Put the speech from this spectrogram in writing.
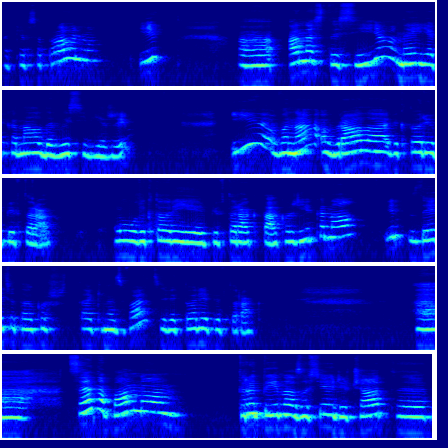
Так, я все правильно. І А, Анастасія, в неї є канал Дивись і в'яжи. І вона обрала Вікторію Півторак. У Вікторії Півторак також є канал. Він, здається, також так і називається Вікторія Півторак. Це, напевно, третина з усіх дівчат, е,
